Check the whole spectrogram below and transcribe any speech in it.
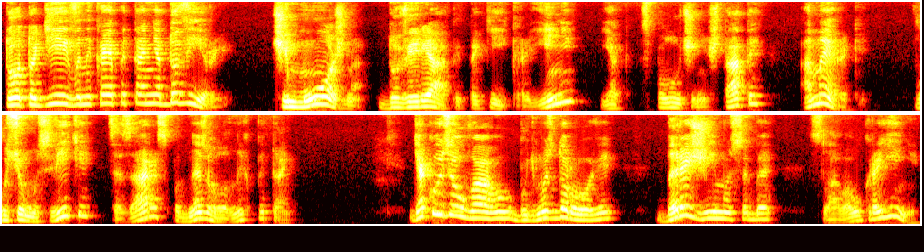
То тоді виникає питання довіри. Чи можна довіряти такій країні, як Сполучені Штати Америки? В усьому світі це зараз одне з головних питань. Дякую за увагу, будьмо здорові, бережімо себе. Слава Україні!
